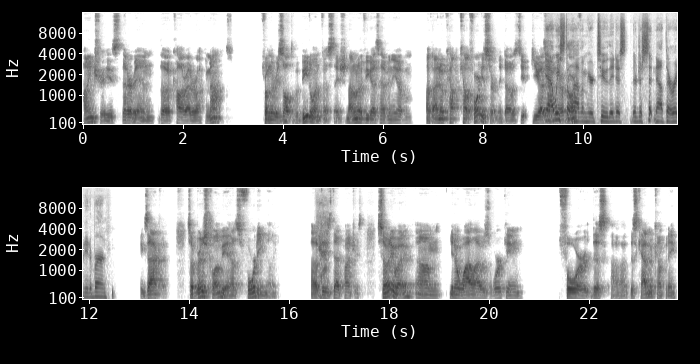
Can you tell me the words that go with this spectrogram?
pine trees that are in the Colorado Rocky Mountains from the result of a beetle infestation. I don't know if you guys have any of them. I know California certainly does. Do, you guys Yeah, we still have them here too. They just they're just sitting out there ready to burn. Exactly. So British Columbia has 40 million of Yeah. these dead pine trees. So anyway, um, you know, while I was working for this uh, this cabinet company,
